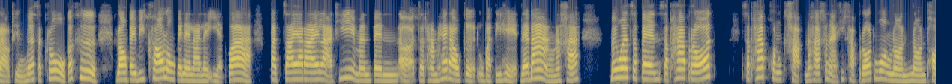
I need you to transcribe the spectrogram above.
กล่าวถึงเมื่อสักครู่ก็คือ ลองไปวิเคราะห์ลงไปในรายละเอียดว่า ปัจจัยอะไรล่ะที่มันเป็นเอ่อจะทำให้เราเกิดอุบัติเหตุได้บ้างนะคะ ไม่ว่าจะเป็นสภาพรถ สภาพคนขับนะคะ ขณะที่ขับรถง่วงนอนนอนพอ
